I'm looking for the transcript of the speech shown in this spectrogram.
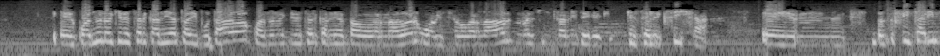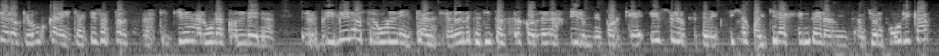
Eh, cuando uno quiere ser candidato a diputado, cuando uno quiere ser candidato a gobernador o a vicegobernador, no es un trámite que, que se le exija. Eh, entonces, lo que busca es que aquellas personas que tienen alguna condena, en primera o segunda instancia, no necesitan ser condenas firmes, porque eso es lo que se le exige a cualquier agente de la administración pública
